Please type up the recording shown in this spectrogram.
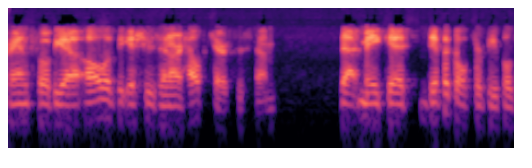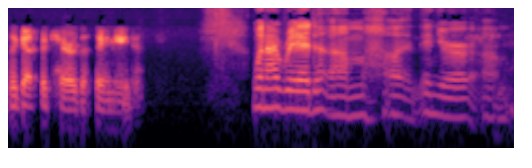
transphobia, all of the issues in our healthcare system. that make it difficult for people to get the care that they need. When I read um, uh, in your um,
